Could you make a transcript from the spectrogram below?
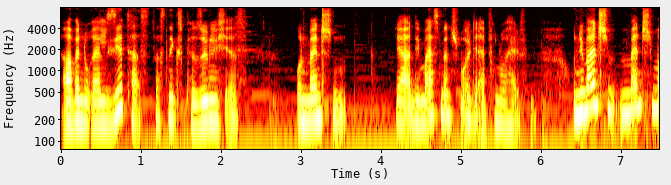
Aber wenn du realisiert hast, dass nichts persönlich ist und Menschen ja, die meisten Menschen wollen dir einfach nur helfen. Und die Menschen, Menschen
